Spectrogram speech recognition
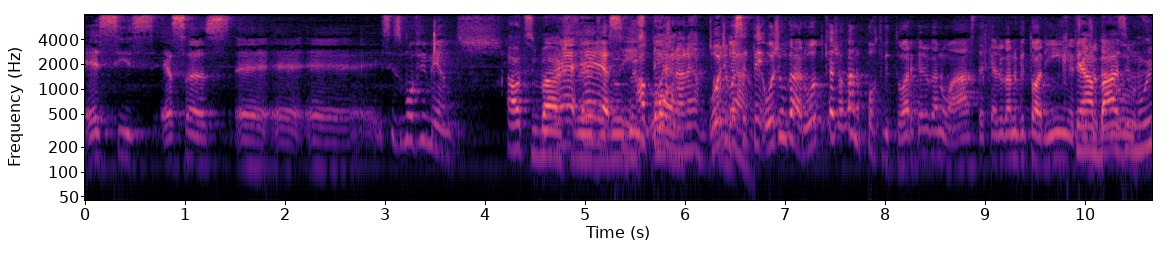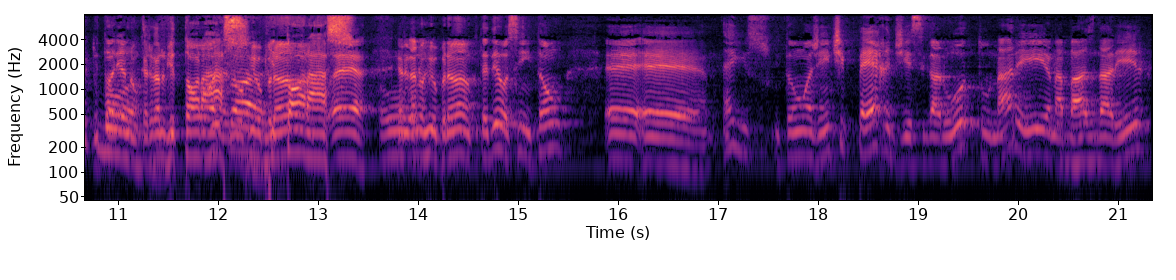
esses, essas, é, é, é, esses movimentos. Altos e baixos, É, né, é, do- do- assim, do Alterna, esporte. né? Hoje você tem, hoje um garoto quer jogar no Porto Vitória, quer jogar no Aster, quer jogar no Vitorinha, tem quer a jogar base no, muito Vitória, boa. não, quer jogar no Vitoraço, no Rio Branco, Vitoraço. é, Oh. quer jogar no Rio Branco, entendeu? Assim, então é, é, é isso. Então a gente perde esse garoto na areia, na base da areia,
